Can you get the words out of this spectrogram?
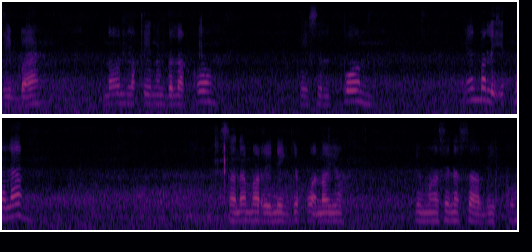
diba noon laki ng dala ko. Kay cellphone. Yan maliit na lang. Sana marinig niyo kung ano yung yung mga sinasabi ko.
